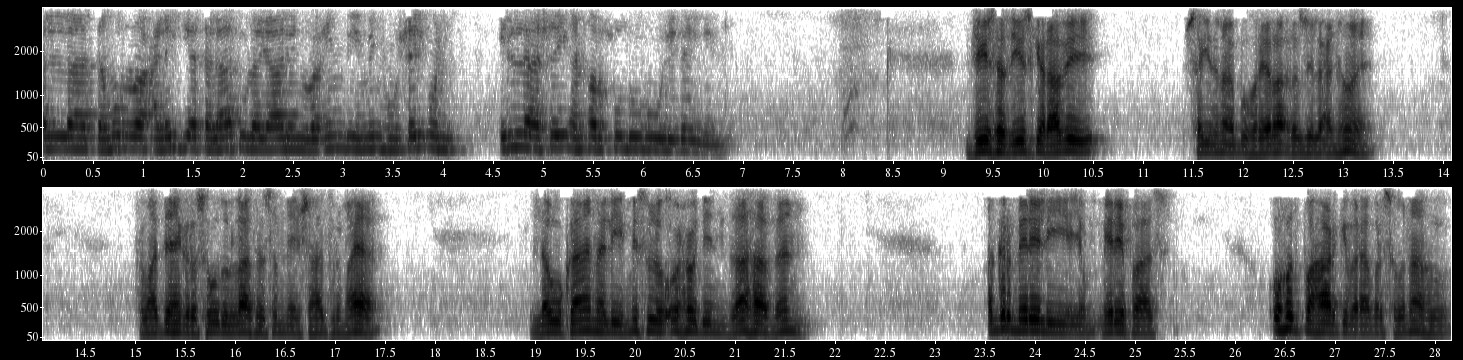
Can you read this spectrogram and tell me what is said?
ألا تمر علي ثلاث ليال وعندي منه شيء إلا شيئا أرصده لدين جی اس حدیث کے راوی سیدنا ابو حریرہ رضی اللہ عنہ ہیں۔ فرماتے ہیں کہ رسول اللہ صلی اللہ علیہ وسلم نے ارشاد فرمایا، لو کان علی مثل احد ذهبا اگر میرے لیے یا میرے پاس عہد پہاڑ کے برابر سونا ہو،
